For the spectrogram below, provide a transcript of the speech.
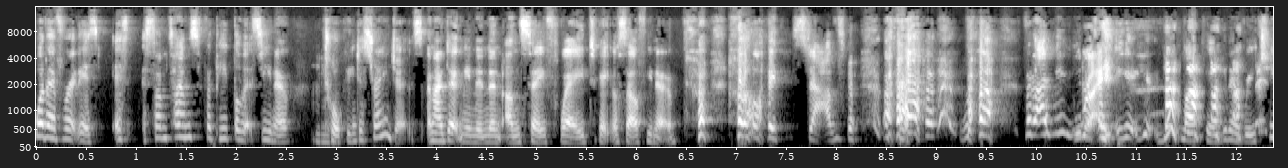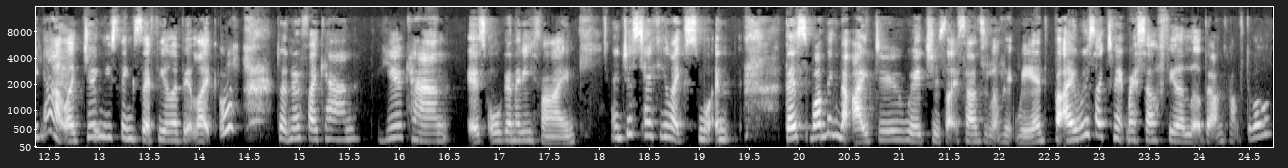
whatever it is. It's, sometimes for people it's you know mm-hmm. talking to strangers. And i don't mean in an unsafe way to get yourself you know like stabbed but I mean, you know, right. you, you, you know, reaching out, like doing these things that feel a bit like, oh, don't know if I can. You can. It's all going to be fine. And just taking like small. And there's one thing that I do, which is like sounds a little bit weird, but I always like to make myself feel a little bit uncomfortable.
